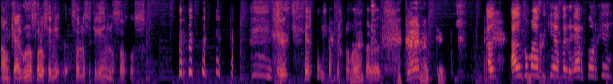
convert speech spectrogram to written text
Aunque algunos solo se, solo se fijen en los ojos. perdón, perdón. Bueno, ¿algo más que quieras agregar, Jorge?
